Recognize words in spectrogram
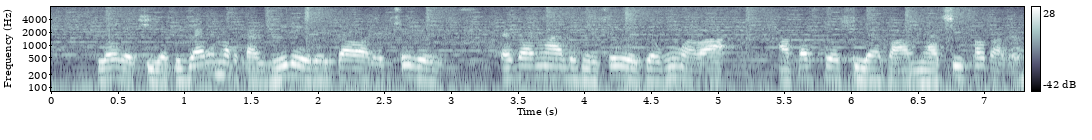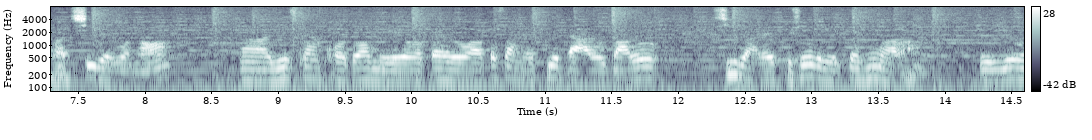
။ဘလိုပဲရှိတယ်ဒီကြားထဲမှာတခါရေးတွေလည်းကြောက်ရတယ်ချို့တွေတက္ကငါလေးတွေချို့တွေကြောက်မှုမှာပါ။အပတ်စပို့ရှိရပါညာချိဆောက်တာလည်းပါရှိတယ်ပေါ့နော်။အာရေးစကန်ခေါ်တော့မေရောပဲဟိုပတ်စံနဲ့ပြစ်တာတော့ဘာလို့ရှိပါတယ်တချို့တွေကြောက်မှုမှာပါ။ဒီလို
